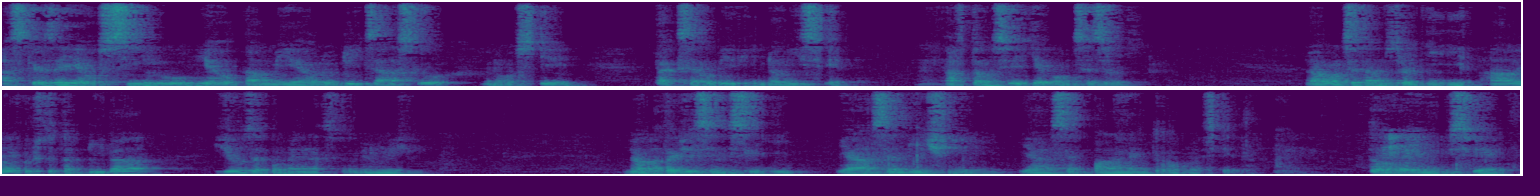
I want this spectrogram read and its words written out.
a skrze jeho sílu, jeho kamy, jeho dobrých zásluh minulosti, tak se objeví nový svět. A v tom světě on se zrodí. No a on se tam zrodí a jak už to tak bývá, že ho zapomene na svůj minulý život. No a takže si myslí, já jsem věčný, já jsem pánem tohohle světa. Tohle je můj svět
